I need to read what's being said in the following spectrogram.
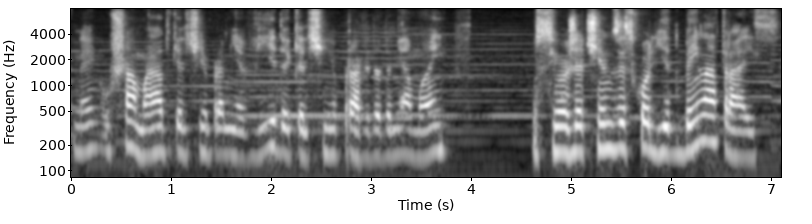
né, o chamado que ele tinha para minha vida, que ele tinha para a vida da minha mãe. O Senhor já tinha nos escolhido bem lá atrás.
